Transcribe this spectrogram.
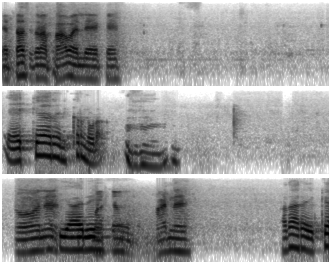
എത്താ സിത്ര പാവല്ലേ ഏക്കെ? ഏക്കാരെ എനിക്കറിഞ്ഞൂടാ. ഓനെ ആരനെ അതാരാ? ഏക്കെ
